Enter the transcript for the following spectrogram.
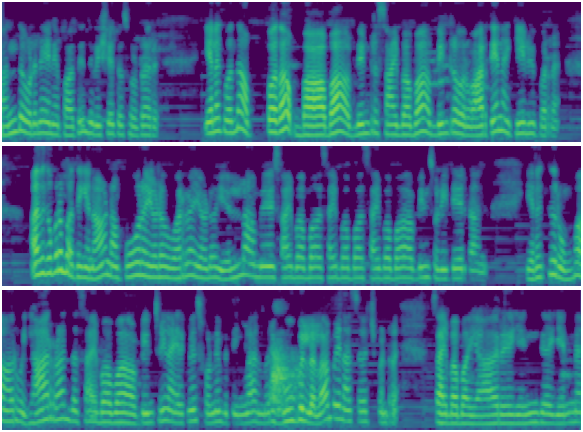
வந்த உடனே என்னை பார்த்து இந்த விஷயத்த சொல்கிறாரு எனக்கு வந்து அப்போ தான் பாபா அப்படின்ற சாய்பாபா அப்படின்ற ஒரு வார்த்தையை நான் கேள்விப்படுறேன். அதுக்கப்புறம் பார்த்தீங்கன்னா நான் போகிற இடம் வர்ற இடம் எல்லாமே சாய்பாபா சாய்பாபா சாய்பாபா அப்படின்னு சொல்லிகிட்டே இருக்காங்க. எனக்கு ரொம்ப ஆர்வம். யாரா இந்த சாய்பாபா அப்படின்னு சொல்லி நான் ஏற்கனவே சொன்னேன் பார்த்தீங்களா அது மாதிரி கூகுள்லலாம் போய் நான் சர்ச் பண்ணுறேன் சாய்பாபா யார்? எங்கே? என்ன?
